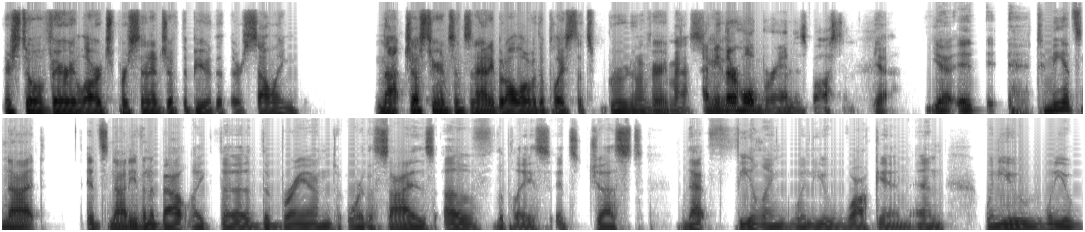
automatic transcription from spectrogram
there's still a very large percentage of the beer that they're selling, not just here in Cincinnati, but all over the place. That's brewed on a very mass. I mean, their whole brand is Boston. Yeah, it, it to me it's not it's not even about like the the brand or the size of the place. It's just that feeling when you walk in and when you when you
